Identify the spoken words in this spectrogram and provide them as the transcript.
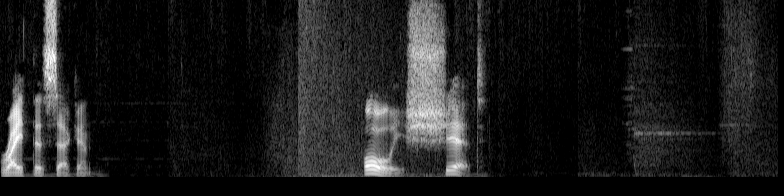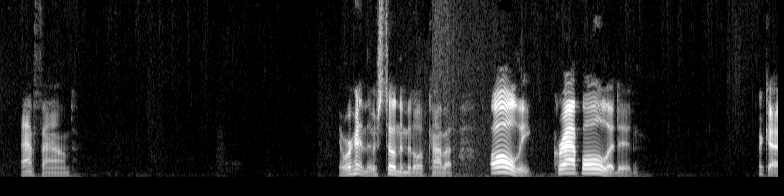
right this second. Holy shit. Map found. Yeah, we're hitting. We're still in the middle of combat. Holy crapola, dude. Okay.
